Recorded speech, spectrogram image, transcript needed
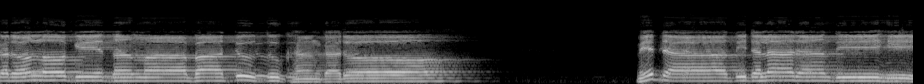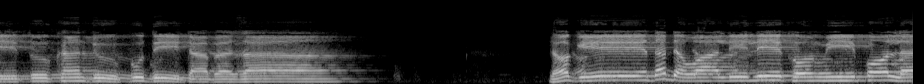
ကရောလောကေတမ္မာဘာတုဒုက္ခံကရောမေတ္တာတိတလာရံတိဟိဒုက္ခတုပုတိတပဇာလောကေတတဝါလီလေးခုံမီ ပေါ်လံ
